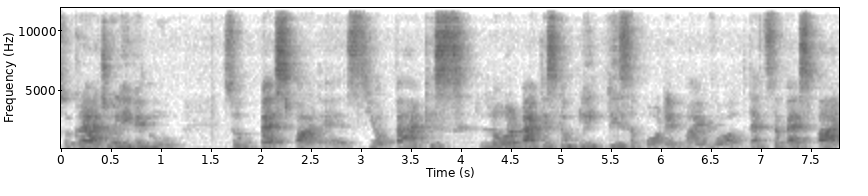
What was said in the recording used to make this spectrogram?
So gradually we'll move. So best part is your back is, lower back is completely supported by wall. That's the best part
